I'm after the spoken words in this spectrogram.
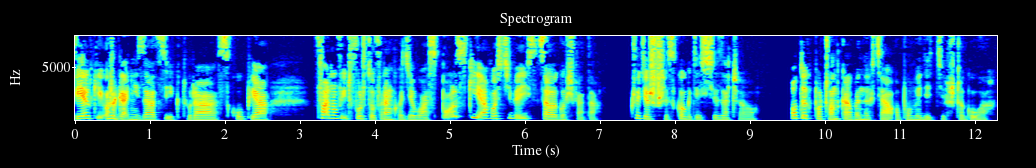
Wielkiej organizacji, która skupia fanów i twórców rękodzieła z Polski, a właściwie i z całego świata. Przecież wszystko gdzieś się zaczęło. O tych początkach będę chciała opowiedzieć Ci w szczegółach.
